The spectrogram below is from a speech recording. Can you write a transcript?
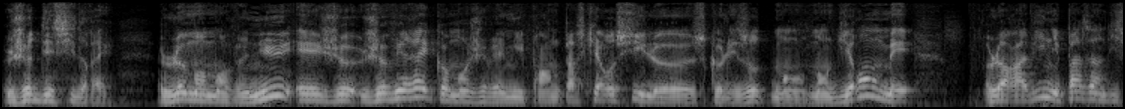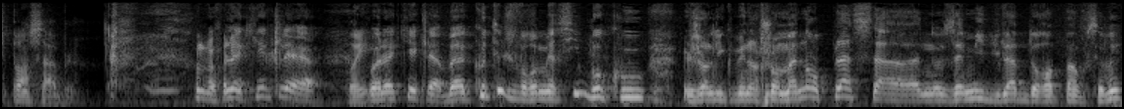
je déciderai le moment venu et je, je verrai comment je vais m'y prendre. Parce qu'il y a aussi le, ce que les autres m'en diront, mais leur avis n'est pas indispensable. Voilà qui est clair. Oui. Voilà qui est clair. Ben, écoutez, je vous remercie beaucoup, Jean-Luc Mélenchon. Maintenant, place à nos amis du Lab d'Europe 1. Vous savez,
